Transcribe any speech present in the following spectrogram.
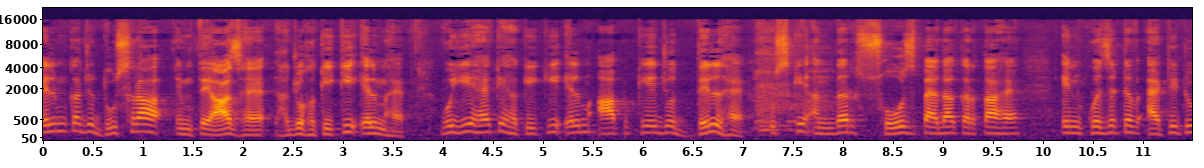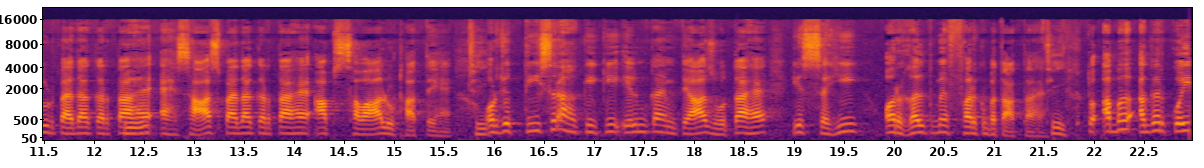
इल्म का जो दूसरा इम्तियाज़ है जो हकीकी इल्म है वो ये है कि हकीकी इल्म आपके जो दिल है उसके अंदर सोज पैदा करता है इनक्विजिटिव एटीट्यूड पैदा करता है हम्म। एहसास पैदा करता है आप सवाल उठाते हैं और जो तीसरा हकीकी इल्म का इम्तियाज़ होता है ये सही और गलत में फ़र्क बताता है। तो अब अगर कोई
